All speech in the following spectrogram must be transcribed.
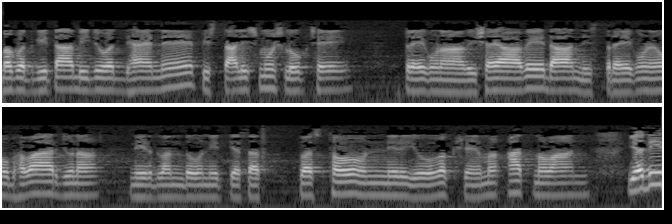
भगवत गीता बीजो अध्याय ने पिस्तालीसमो श्लोक छे। त्रैगुणा विषया वेदा निर्द्वंदो नित्य निर्द्वन्द्वो निर्योग क्षेम आत्मवान। यदि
